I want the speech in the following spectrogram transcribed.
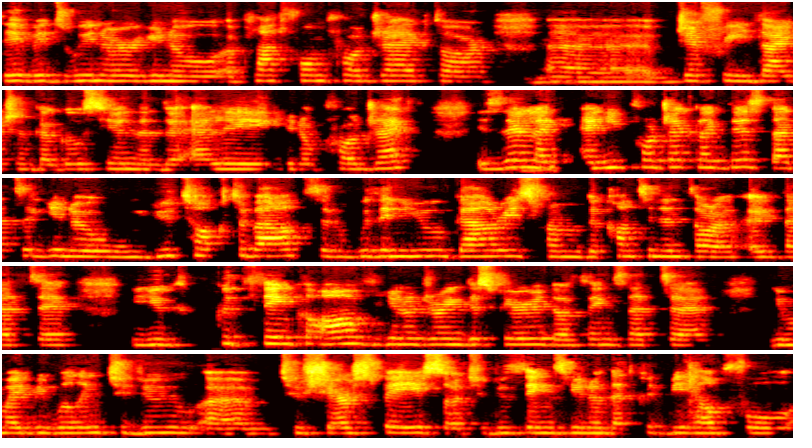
david zwirner you know a platform project or uh, jeffrey deitch and gagosian and the la you know project. Is there like any project like this that you know you talked about within you galleries from the continent or uh, that uh, you could think of you know during this period or things that uh, you might be willing to do um, to share space or to do things you know that could be helpful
